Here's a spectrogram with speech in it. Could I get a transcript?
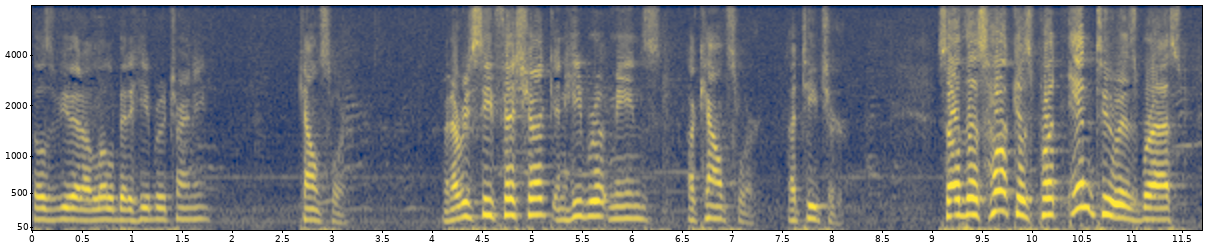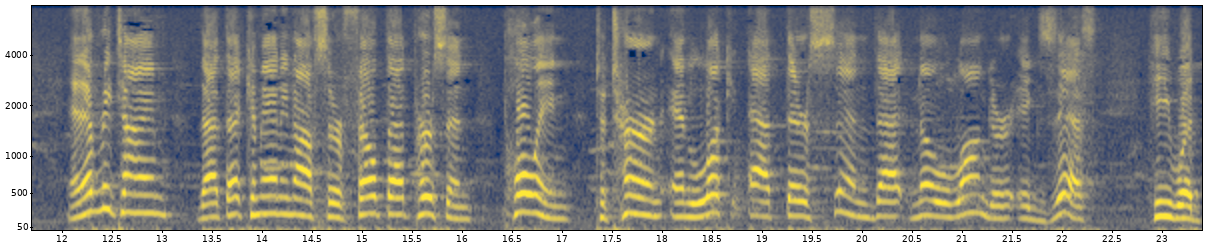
Those of you that have a little bit of Hebrew training? Counselor. Whenever you see fish hook in Hebrew, it means a counselor, a teacher. So this hook is put into his breast, and every time that that commanding officer felt that person pulling to turn and look at their sin that no longer exists, he would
